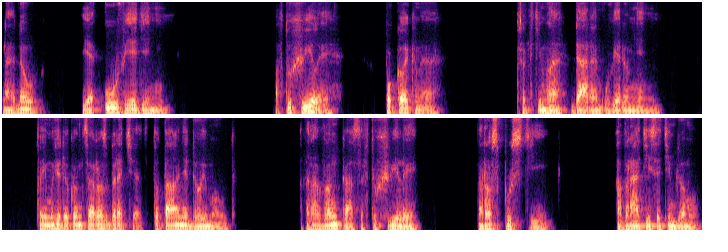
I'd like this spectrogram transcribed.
najednou je uvědění. A v tu chvíli poklekne před tímhle dárem uvědomění. To ji může dokonce rozbrečet, totálně dojmout. A tahle vlnka se v tu chvíli rozpustí a vrátí se tím domů.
